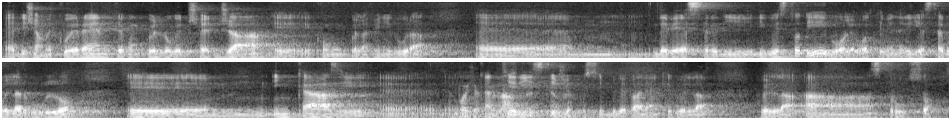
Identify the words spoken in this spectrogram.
è, diciamo, è coerente con quello che c'è già e, e, comunque la finitura eh, deve essere di, di, questo tipo, alle volte viene richiesta quella a rullo e in casi eh, cantieristici è possibile fare anche quella, quella a spruzzo.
